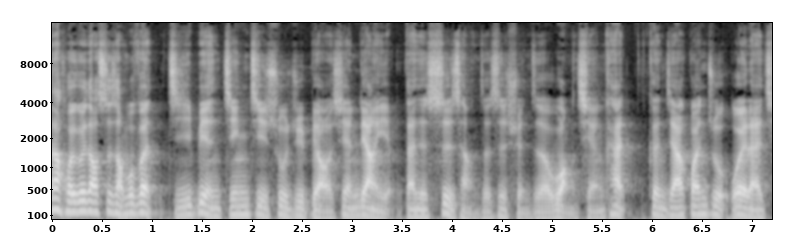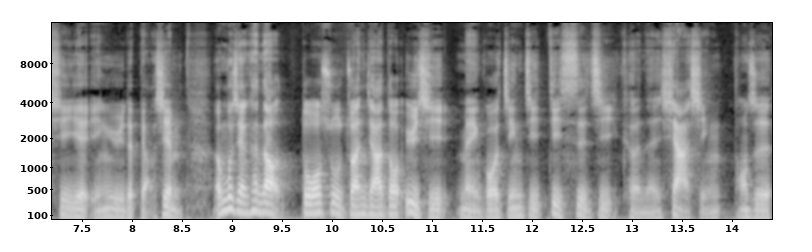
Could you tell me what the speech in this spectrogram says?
那回归到市场部分，即便经济数据表现亮眼，但是市场则是选择往前看，更加关注未来企业盈余的表现。而目前看到，多数专家都预期美国经济第四季可能下行。同时，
